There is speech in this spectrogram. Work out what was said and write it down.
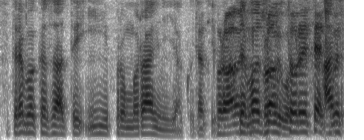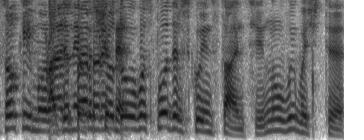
це треба казати і про моральні якості. Так правильно, це важливо. про авторитет, с- високий моральний А тепер авторитет. щодо господарської інстанції, ну вибачте,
